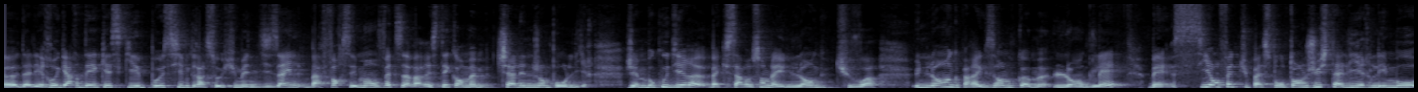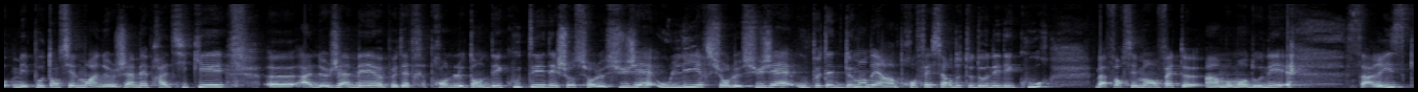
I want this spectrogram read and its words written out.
euh, d'aller regarder qu'est-ce qui est possible grâce au Human Design, bah forcément, en fait, ça va rester quand même challengeant pour lire. J'aime beaucoup dire bah, que ça ressemble à une langue, tu vois. Une langue, par exemple, comme l'anglais, ben si en fait tu passes ton temps juste à lire les mots, mais potentiellement à ne jamais pratiquer, euh, à ne jamais peut-être prendre le temps d'écouter des choses sur le sujet ou lire sur le sujet ou peut-être demander à un professeur de te donner des cours, bah forcément en fait à un moment donné ça risque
